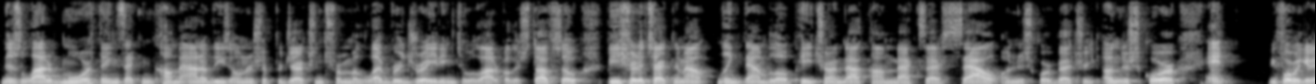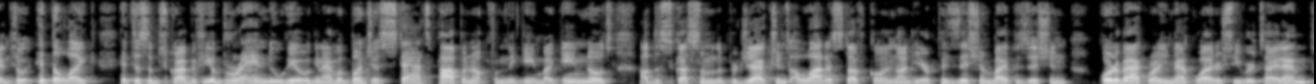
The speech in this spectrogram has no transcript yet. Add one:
And there's a lot of more things that can come out of these ownership projections from a leverage rating to a lot of other stuff. So be sure to check them out. Link down below, patreon.com backslash sal underscore vetri underscore. And before we get into it, hit the like, hit the subscribe. If you're brand new here, we're going to have a bunch of stats popping up from the game by game notes. I'll discuss some of the projections, a lot of stuff going on here, position by position, quarterback, running back, wide receiver, tight end.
